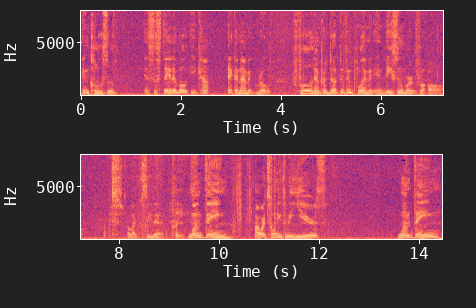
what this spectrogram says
inclusive, and sustainable econ- economic growth, full and productive employment, and decent work for all. I like to see that. Please. One thing, our 23 years. One thing,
